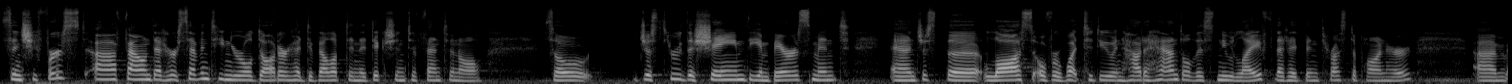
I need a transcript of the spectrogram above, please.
Since she first uh, found that her 17 year old daughter had developed an addiction to fentanyl. So, just through the shame, the embarrassment, and just the loss over what to do and how to handle this new life that had been thrust upon her. Um,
